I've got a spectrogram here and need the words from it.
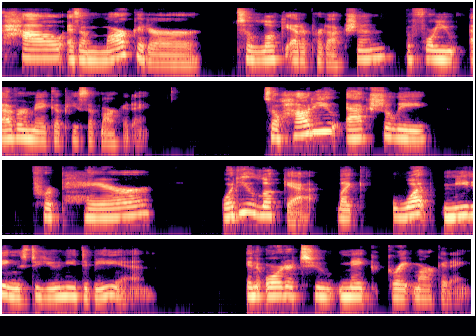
how, as a marketer, to look at a production before you ever make a piece of marketing. So, how do you actually prepare? What do you look at? Like, what meetings do you need to be in? In order to make great marketing.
